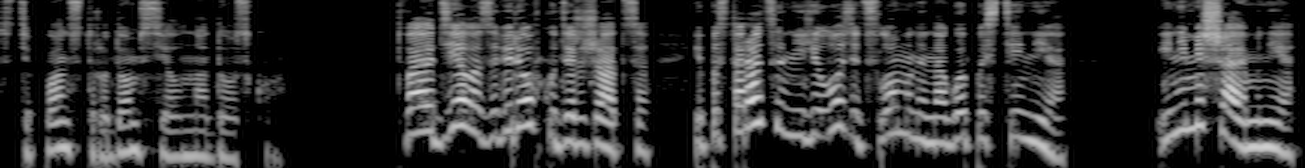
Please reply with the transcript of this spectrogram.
Степан с трудом сел на доску. Твое дело за веревку держаться и постараться не елозить сломанной ногой по стене. И не мешай мне,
